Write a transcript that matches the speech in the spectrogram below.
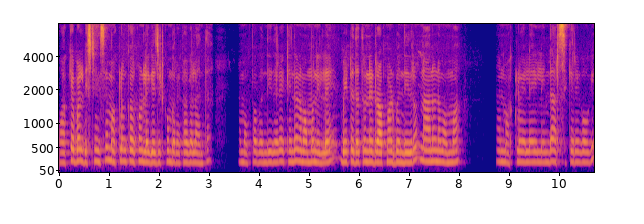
ವಾಕೇಬಲ್ ಡಿಸ್ಟೆನ್ಸೇ ಮಕ್ಳನ್ನ ಕರ್ಕೊಂಡು ಲಗೇಜ್ ಇಟ್ಕೊಂಡು ಬರೋಕ್ಕಾಗಲ್ಲ ಅಂತ ನಮ್ಮಪ್ಪ ಬಂದಿದ್ದಾರೆ. ಯಾಕೆಂದರೆ ನಮ್ಮಮ್ಮನ ಇಲ್ಲೇ ಬೆಟ್ಟದ ಹತ್ರನೇ ಡ್ರಾಪ್ ಮಾಡಿ ಬಂದಿದ್ದರು ನಾನು, ನಮ್ಮಮ್ಮ ನನ್ನ ಮಕ್ಕಳು ಎಲ್ಲ ಇಲ್ಲಿಂದ ಅರಸಿಕೆರೆಗೆ ಹೋಗಿ,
